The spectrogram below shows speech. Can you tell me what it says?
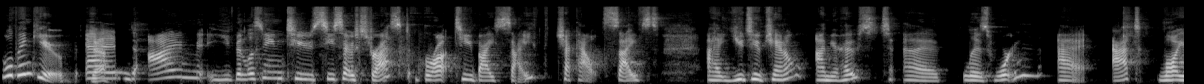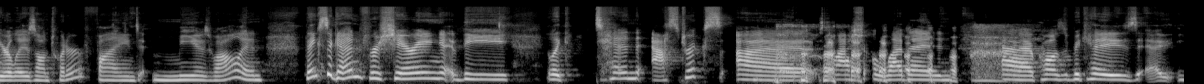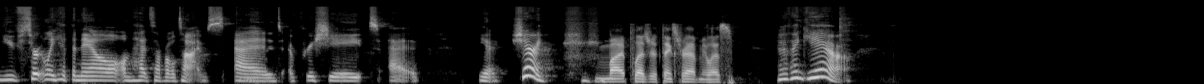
Well, thank you. And yeah. I'm you've been listening to CISO Stressed, brought to you by Scythe. Check out Scythe's uh, YouTube channel. I'm your host, uh, Liz Wharton. Uh, at lawyer liz on twitter find me as well and thanks again for sharing the like 10 asterisks uh, slash 11 uh, problems because uh, you've certainly hit the nail on the head several times and appreciate uh, yeah, sharing. My pleasure. Thanks for having me, Liz. No, thank you.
